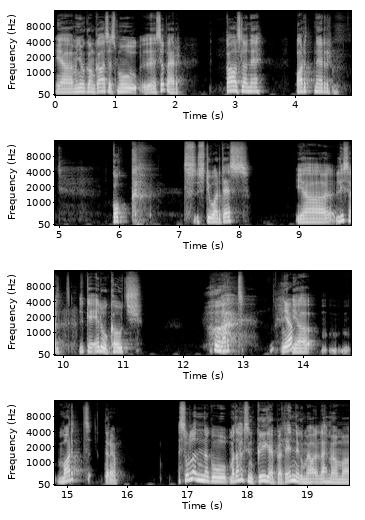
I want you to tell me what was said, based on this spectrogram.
ja minuga on kaasas mu äh, sõber, kaaslane, partner, kokk, stjuardess ja lihtsalt sihuke elu coach. Mart jah, ja Mart, tere. sul on nagu, ma tahaksin kõigepealt, enne kui me lähme oma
